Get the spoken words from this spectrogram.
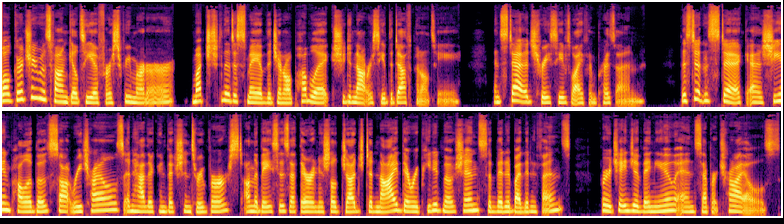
While Gertrude was found guilty of first degree murder, much to the dismay of the general public, she did not receive the death penalty. Instead, she received life in prison. This didn't stick, as she and Paula both sought retrials and had their convictions reversed on the basis that their initial judge denied their repeated motions submitted by the defense for a change of venue and separate trials.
